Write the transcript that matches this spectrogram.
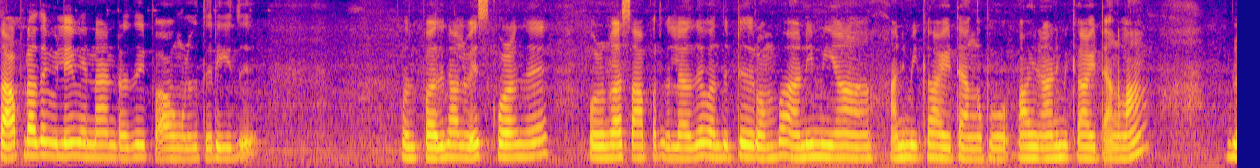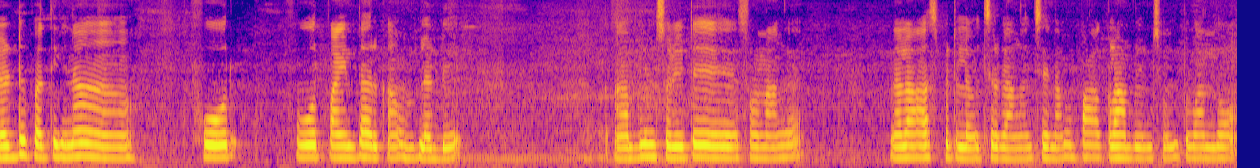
சாப்பிடாத விளைவு என்னன்றது இப்போ அவங்களுக்கு தெரியுது. ஒரு பதினாலு வயசு குழந்த ஒழுங்காக சாப்பிட்றது இல்லாத வந்துட்டு ரொம்ப அனிமியாக அனிமிக்காக ஆகிட்டாங்க போ அனிமிக்காக ஆகிட்டாங்களாம் ப்ளட்டு பார்த்திங்கன்னா ஃபோர் ஃபோர் பாயிண்ட் தான் இருக்கான் ப்ளட்டு அப்படின்னு சொல்லிட்டு சொன்னாங்க. நல்லா ஹாஸ்பிட்டலில் வச்சுருக்காங்க. சரி நம்ம பார்க்கலாம் அப்படின்னு சொல்லிட்டு வந்தோம்.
